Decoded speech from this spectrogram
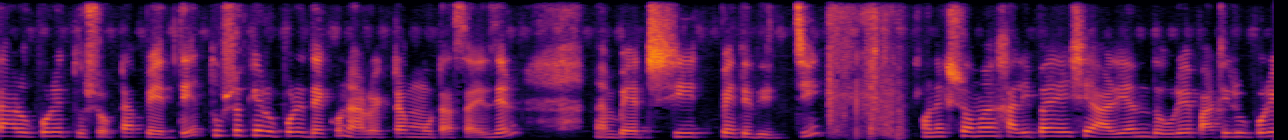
তার উপরে তুষকটা পেতে, তুষকের উপরে দেখুন আরও একটা মোটা সাইজের বেডশিট পেতে দিচ্ছি। অনেক সময় খালি পায়ে এসে আরিয়ান দৌড়ে পাটির উপরে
